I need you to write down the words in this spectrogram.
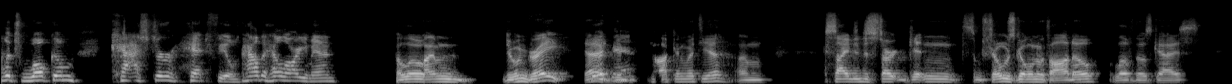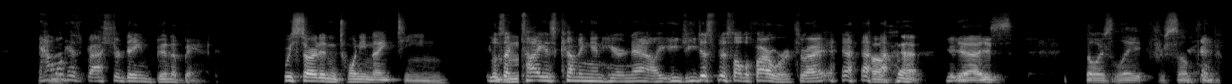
Let's welcome Castor Hetfield. How the hell are you, man? Hello, I'm doing great. Yeah, Good, good, talking with you. I'm excited to start getting some shows going with OTTTO. Love those guys. How long has Bastardane been a band? We started in 2019. Looks like mm-hmm. Tye is coming in here now. He, he just missed all the fireworks, right? Oh, yeah, he's always late for something.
